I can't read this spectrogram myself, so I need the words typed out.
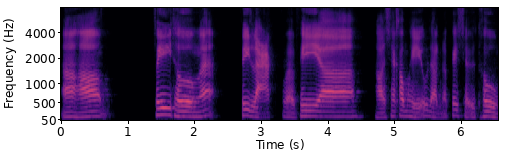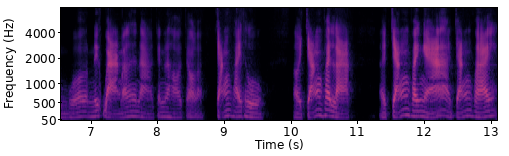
À, họ phi thường á phi lạc và phi uh, họ sẽ không hiểu là cái sự thường của niết bàn đó thế nào cho nên họ cho là chẳng phải thường rồi chẳng phải lạc ờ, chẳng phải ngã chẳng phải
